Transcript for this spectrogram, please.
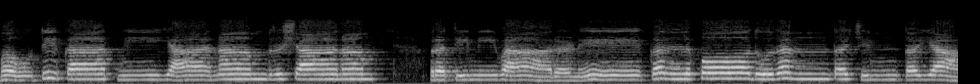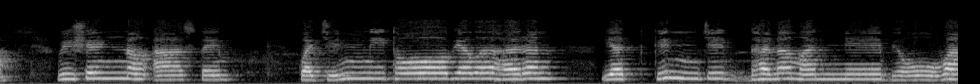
भौतिकात्मीयानाम् दृशानाम् प्रतिनिवारणे कल्पो दुरन्तचिन्तया विषिण्ण आस्ते। क्वचिन्मिथो व्यवहरन् यत्किञ्चिद्धनमन्येभ्यो वा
